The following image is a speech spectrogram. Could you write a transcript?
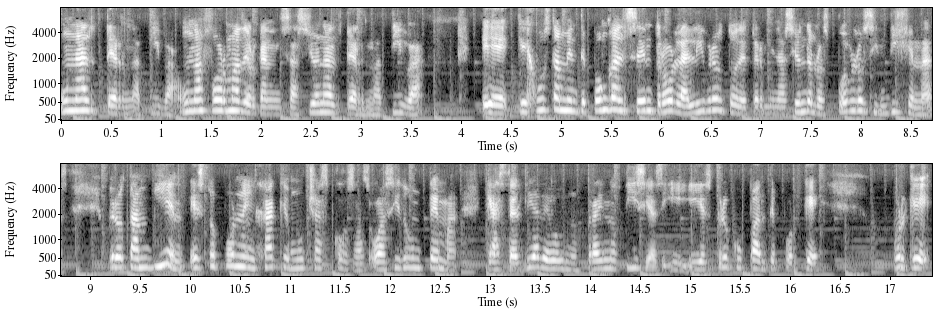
una alternativa, una forma de organización alternativa eh, que justamente ponga al centro la libre autodeterminación de los pueblos indígenas, pero también esto pone en jaque muchas cosas, o ha sido un tema que hasta el día de hoy nos trae noticias y, es preocupante. ¿Por qué? Porque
